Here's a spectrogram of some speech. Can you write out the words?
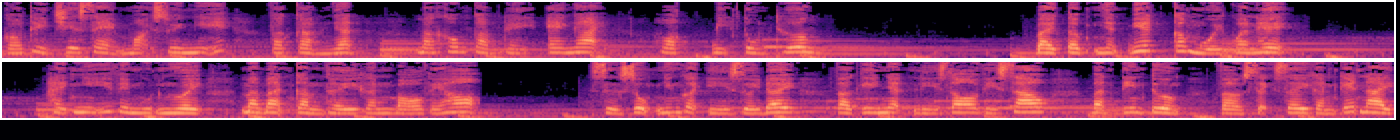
Có thể chia sẻ mọi suy nghĩ và cảm nhận mà không cảm thấy e ngại hoặc bị tổn thương. Bài tập nhận biết các mối quan hệ Hãy nghĩ về một người mà bạn cảm thấy gắn bó với họ. Sử dụng những gợi ý dưới đây và ghi nhận lý do vì sao bạn tin tưởng vào sợi dây gắn kết này.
